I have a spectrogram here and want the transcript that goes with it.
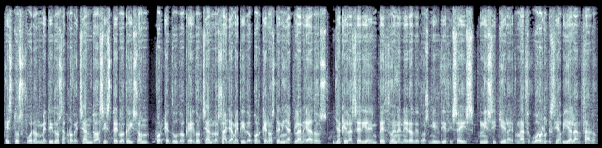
Estos fueron metidos aprovechando a Sister Location, porque dudo que Edo-chan los haya metido porque los tenía planeados, ya que la serie empezó en enero de 2016, ni siquiera FNAF World se había lanzado.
